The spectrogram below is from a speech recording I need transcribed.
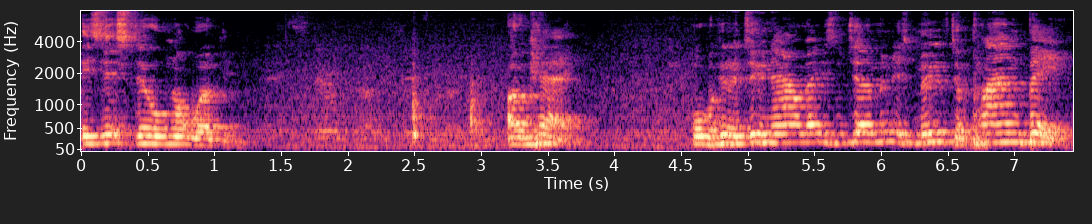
Is it still not working? Okay. What we're going to do now, ladies and gentlemen, is move to plan B.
